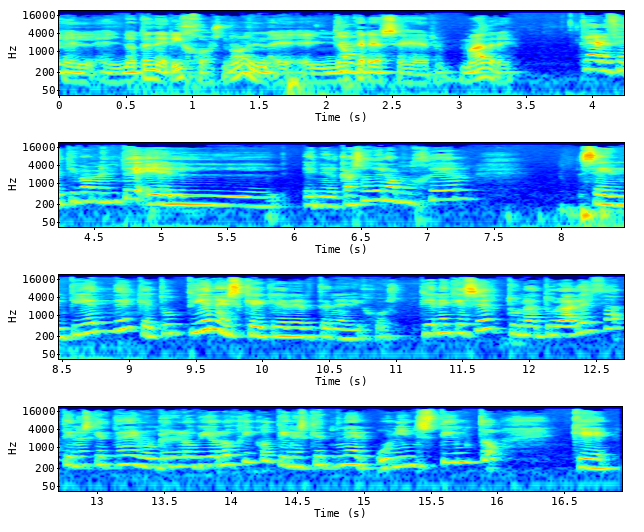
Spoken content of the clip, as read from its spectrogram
el, el no tener hijos, ¿no? El, el no Claro. querer ser madre. Claro, efectivamente, el, en el caso de la mujer se entiende que tú tienes que querer tener hijos. Tiene que ser tu naturaleza, tienes que tener un reloj biológico, tienes que tener un instinto que,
